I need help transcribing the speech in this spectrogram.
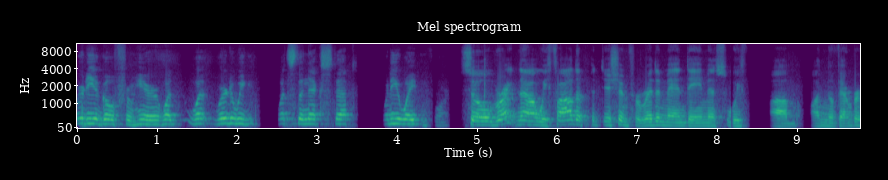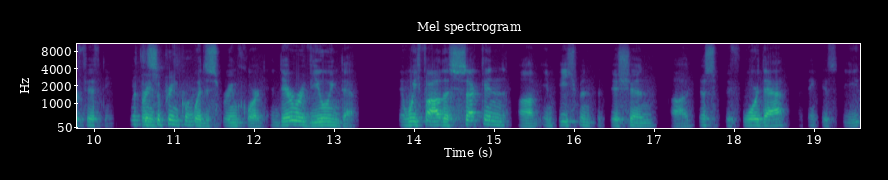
Where do you go from here? What, what, where do we, what's the next step? What are you waiting for? So right now, we filed a petition for writ of mandamus we um, on November 15th. With the Supreme Court? With the Supreme Court, and they're reviewing that. And we filed a second um, impeachment petition uh, just before that. I think it's the,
